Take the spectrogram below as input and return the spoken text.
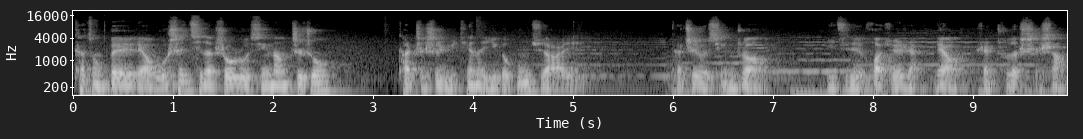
它总被了无生气地收入行囊之中。它只是雨天的一个工具而已，它只有形状，以及化学染料染出的时尚，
